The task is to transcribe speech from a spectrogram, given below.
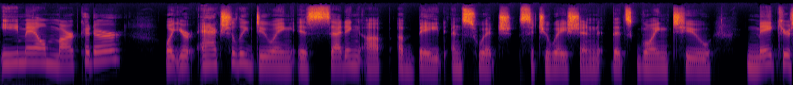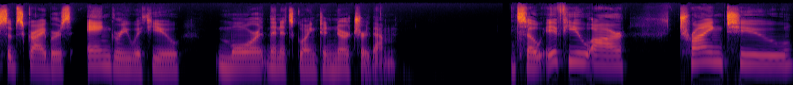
email marketer, what you're actually doing is setting up a bait and switch situation that's going to make your subscribers angry with you more than it's going to nurture them. So if you are trying to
